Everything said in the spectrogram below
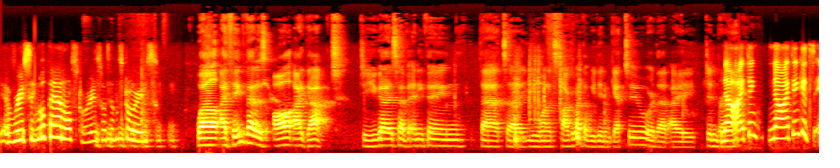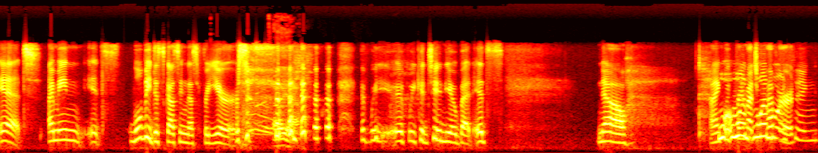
Every single panel, stories within stories. Well, I think that is all I got. Do you guys have anything that uh, you wanted to talk about that we didn't get to, or that I didn't bring No, up? I think no, I think it's it. I mean, it's we'll be discussing this for years. Oh, yeah. if we if we continue, but it's no. I think we One, pretty one, much one more thing.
